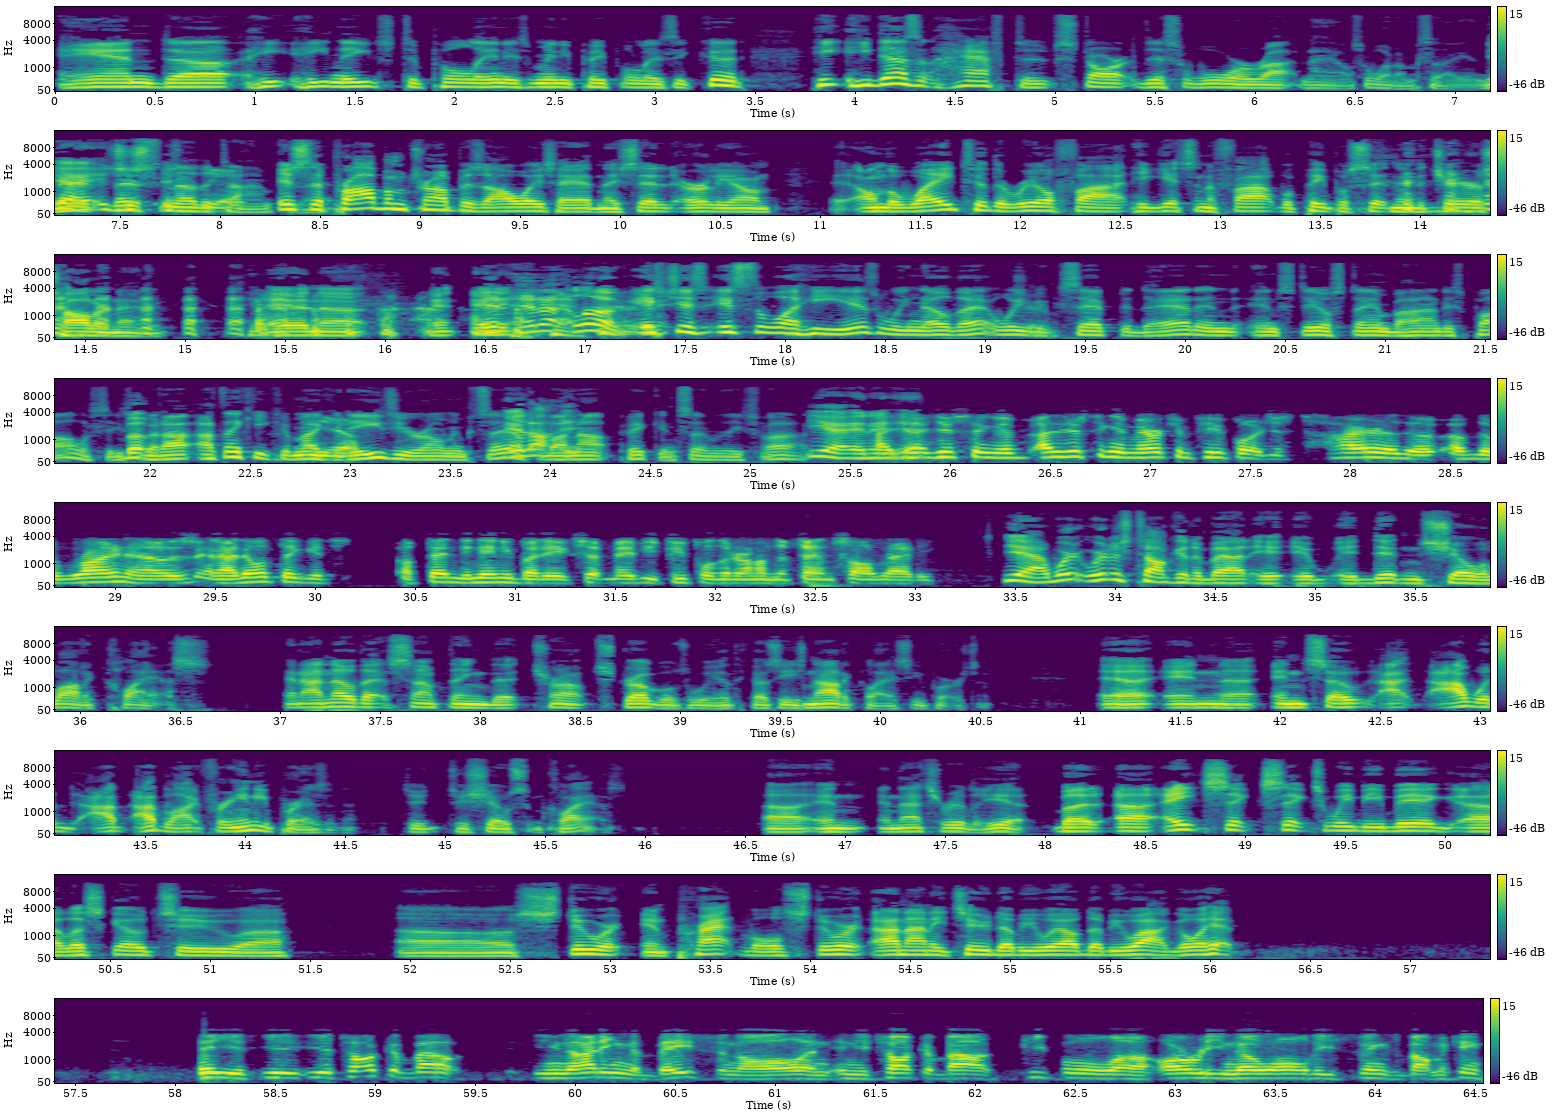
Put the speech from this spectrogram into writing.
and uh, he he needs to pull in as many people as he could. He he doesn't have to start this war right now. Is what I'm saying. Yeah, There- it's just another time. It's the problem Trump has always had, and they said it early on. On the way to the real fight, he gets in a fight with people sitting in the chairs hollering at him. And uh, and, and, And, and I, look, it's just it's the way he is. We know that we've accepted that, and, and still stand behind his policies. But- But, I, I think he could make Yeah. it easier on himself It- by it- not picking some of these fights. yeah, and I, it, I just think I just think American people are just tired of the of the RINOs, and I don't think it's offending anybody except maybe people that are on the fence already. yeah, we're we're just talking about it, it. It didn't show a lot of class, and I know that's something that Trump struggles with because he's not a classy person. Uh, and uh, and so I, I would I'd, I'd like for any president to, to show some class, uh, and and that's really it. But uh, eight six six we be big. Uh, let's go to uh, uh, Stewart in Prattville. Stewart I ninety two WLWI. Go ahead. Hey, you, you, you talk about uniting the base and all, and, and you talk about people uh, already know all these things about McCain.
